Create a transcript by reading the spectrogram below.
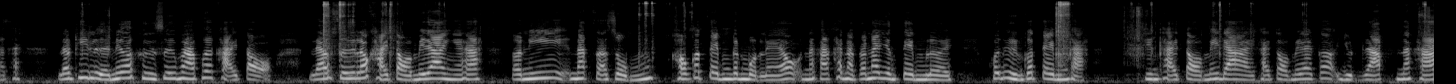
นะคะ แล้วที่เหลือเนี่ยก็คือซื้อมาเพื่อขายต่อ แล้วซื้อแล้วขายต่อไม่ได้ไงคะตอนนี้นักสะสมเขาก็เต็มกันหมดแล้วนะคะ ขนาดป้าหน้ายังเต็มเลย คนอื่นก็เต็มค่ะ จึงขายต่อไม่ได้ ขายต่อไม่ได้ก็หยุดรับนะคะ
